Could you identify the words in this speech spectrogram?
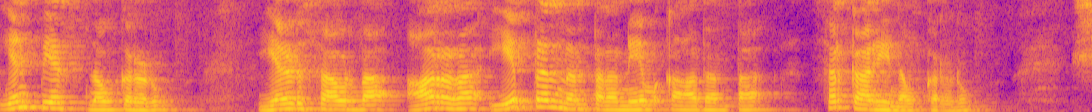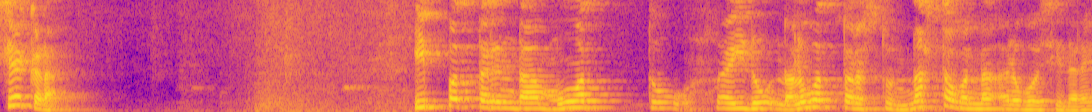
ಎನ್ ಪಿ ಎಸ್ ನೌಕರರು, ಎರಡು ಸಾವಿರದ ಆರರ ಏಪ್ರಿಲ್ ನಂತರ ನೇಮಕ ಆದಂಥ ಸರ್ಕಾರಿ ನೌಕರರು. ಶೇಕಡ ಇಪ್ಪತ್ತರಿಂದ ಮೂವತ್ತು ಐದು ನಲವತ್ತರಷ್ಟು ನಷ್ಟವನ್ನು ಅನುಭವಿಸಿದರೆ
